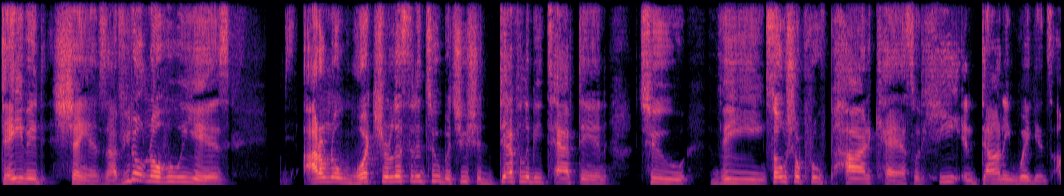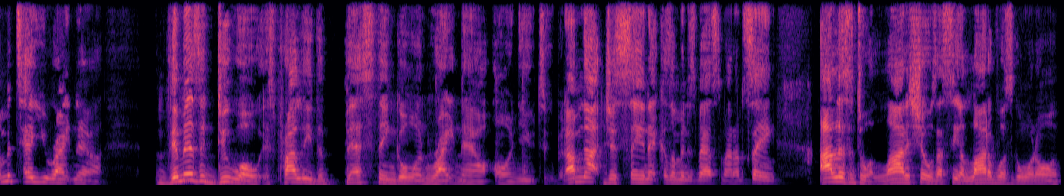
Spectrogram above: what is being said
David Shands. Now, if you don't know who he is, I don't know what you're listening to, but you should definitely be tapped in to the Social Proof podcast with he and Donnie Wiggins. I'm gonna tell you right now, them as a duo is probably the best thing going right now on YouTube. And I'm not just saying that because I'm in this mastermind. I'm saying I listen to a lot of shows. I see a lot of what's going on.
